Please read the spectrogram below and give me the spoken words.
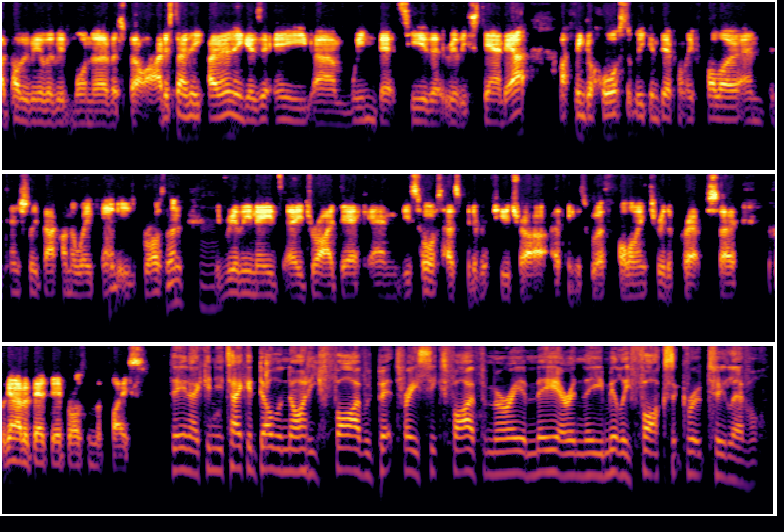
I'd probably be a little bit more nervous. But I just don't think I don't think there's any um, win bets here that really stand out. I think a horse that we can definitely follow and potentially back on the weekend is Brosnan. Mhm. It really needs a dry deck, and this horse has a bit of a future. I think it's worth following through the prep. So if we're gonna have a bet there, Brosnan the place. Dino, can you take a dollar ninety five with Bet three six five for Maria Mia in the Millie Fox at Group Two level?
